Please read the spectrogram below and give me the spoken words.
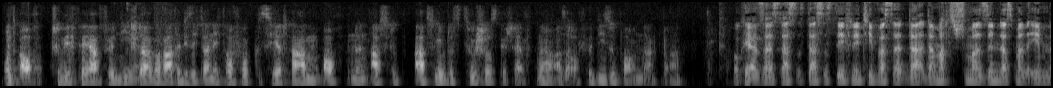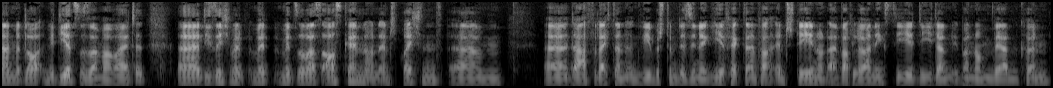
Und auch, to be fair, für die okay. Steuerberater, die sich da nicht darauf fokussiert haben, auch ein absolut, absolutes Zuschussgeschäft. Ne? Also auch für die super undankbar. Okay, das heißt, das ist, das ist definitiv was, da, da macht es schon mal Sinn, dass man eben dann mit Leuten wie dir zusammenarbeitet, äh, die sich mit, mit, mit sowas auskennen und entsprechend ähm, äh, da vielleicht dann irgendwie bestimmte Synergieeffekte einfach entstehen und einfach Learnings, die, die dann übernommen werden können.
